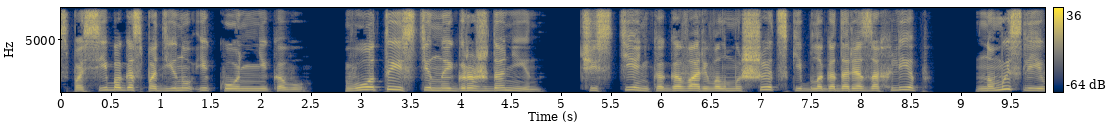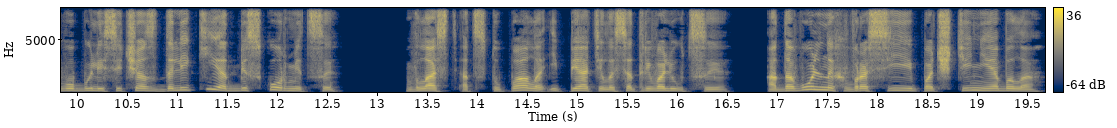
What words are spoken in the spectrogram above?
Спасибо господину Иконникову. Вот истинный гражданин. Частенько говаривал Мышецкий благодаря за хлеб, но мысли его были сейчас далеки от бескормицы. Власть отступала и пятилась от революции, а довольных в России почти не было.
